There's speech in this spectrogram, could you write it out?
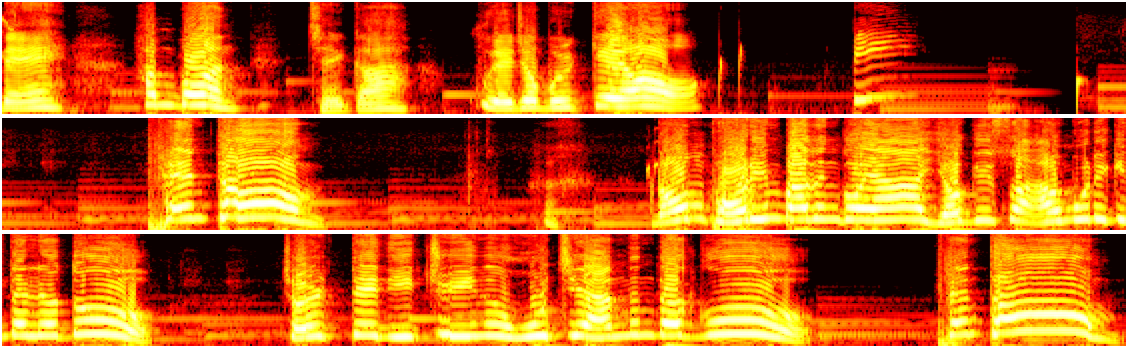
네, 한번 제가 구해줘 볼게요. 삐. 팬텀! 넌 버림받은 거야! 여기서 아무리 기다려도 절대 네 주인은 오지 않는다고! 팬텀!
